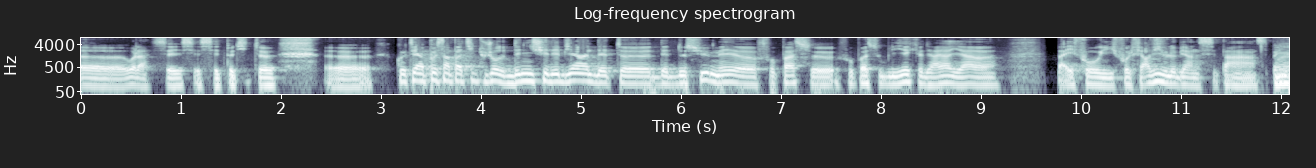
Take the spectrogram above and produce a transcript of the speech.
Euh, voilà, c'est cette petite euh, côté un peu sympathique toujours de dénicher des biens, d'être d'être dessus, mais faut pas se, faut pas s'oublier que derrière il y a bah, il faut il faut le faire vivre le bien. C'est pas c'est pas une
